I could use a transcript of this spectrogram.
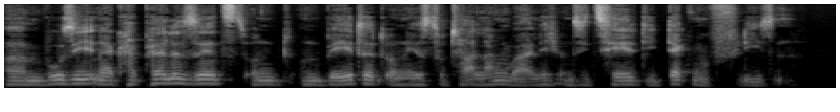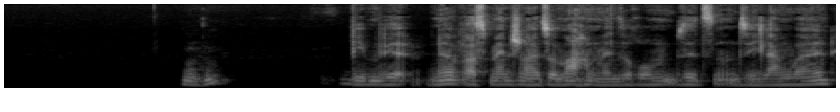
ähm, wo sie in der Kapelle sitzt und, und betet und ihr ist total langweilig und sie zählt die Deckenfliesen. Mhm. Wie wir, ne, was Menschen halt so machen, wenn sie rumsitzen und sich langweilen.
